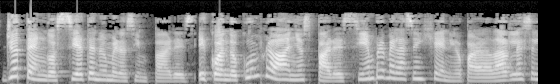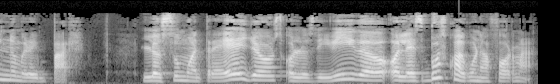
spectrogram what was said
Yo tengo siete números impares y cuando cumplo años pares siempre me las ingenio para darles el número impar. Los sumo entre ellos, o los divido, o les busco alguna forma.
